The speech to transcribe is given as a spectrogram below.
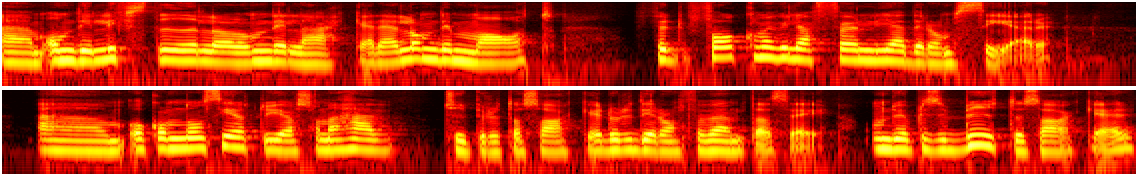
Um, om det är livsstil, eller om det är läkare eller om det är mat. För folk kommer vilja följa det de ser. Um, och om de ser att du gör såna här typer av saker, då är det det de förväntar sig. Om du plötsligt byter saker,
